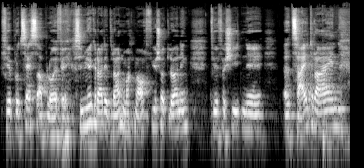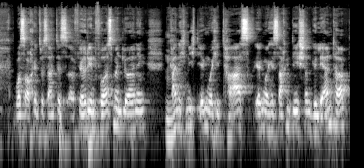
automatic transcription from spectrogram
für Prozessabläufe. Sind wir gerade dran, machen wir auch Fearshot Learning für verschiedene äh, Zeitreihen, was auch interessant ist äh, für Reinforcement Learning, mhm. kann ich nicht irgendwelche Tasks, irgendwelche Sachen, die ich schon gelernt habe,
